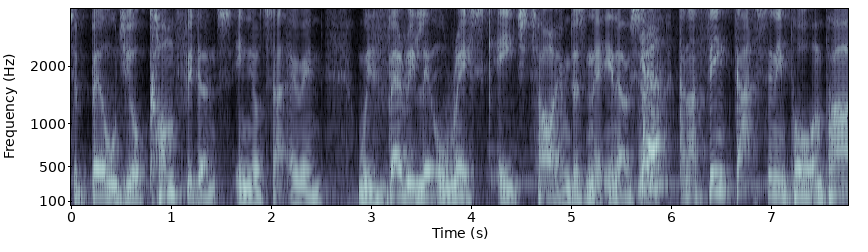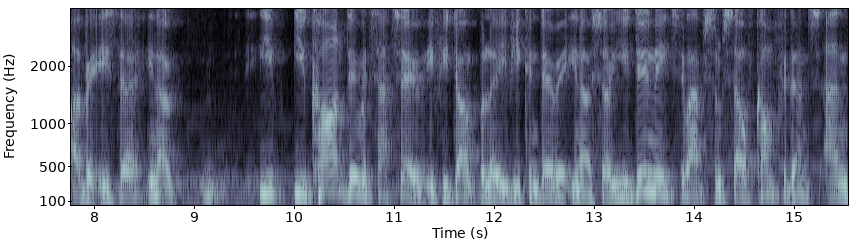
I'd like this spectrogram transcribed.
to build your confidence in your tattooing with very little risk each time, doesn't it? You know, so Yeah. and I think that's an important part of it is that you know you you can't do a tattoo if you don't believe you can do it. You know, so you do need to have some self confidence, and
